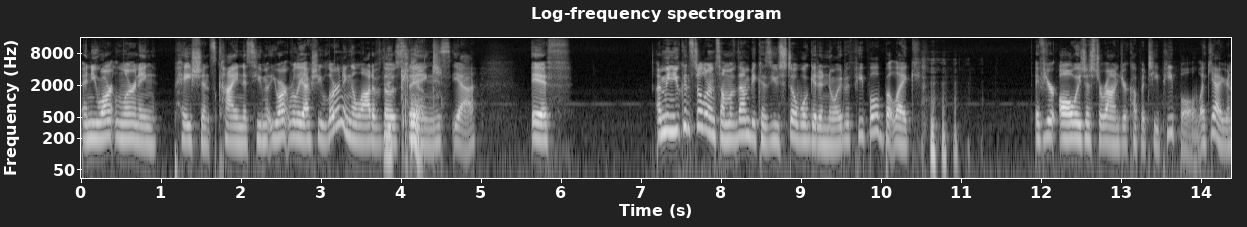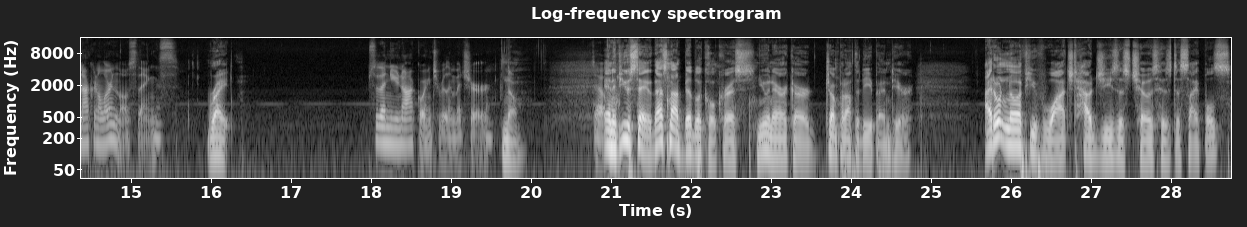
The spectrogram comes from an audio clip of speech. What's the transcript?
And you aren't learning patience, kindness. You aren't really actually learning a lot of those things. Yeah. If, I mean, you can still learn some of them because you still will get annoyed with people, but like, if you're always just around your cup of tea people, like, yeah, you're not going to learn those things. Right. So then you're not going to really mature. No. And if you say that's not biblical, Chris, you and Erica are jumping off the deep end here. I don't know if you've watched how Jesus chose his disciples,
